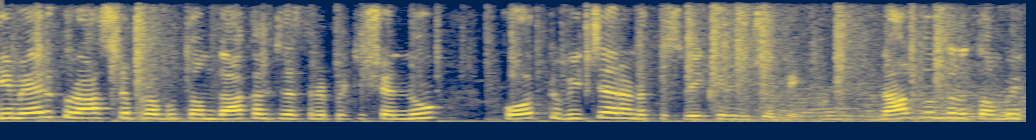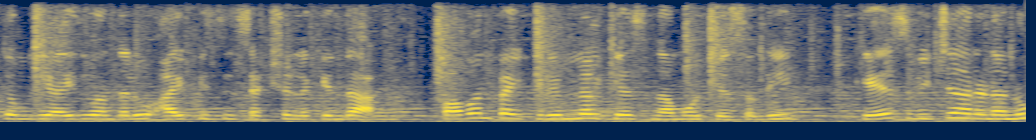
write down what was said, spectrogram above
ఈ మేరకు రాష్ట్ర ప్రభుత్వం దాఖలు చేసిన పిటిషన్ను కోర్టు విచారణకు స్వీకరించింది. నాలుగు వందల తొంభై తొమ్మిది ఐదు వందలు ఐపీసీ సెక్షన్ల కింద పవన్ పై క్రిమినల్ కేసు నమోదు చేసింది. కేసు విచారణను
